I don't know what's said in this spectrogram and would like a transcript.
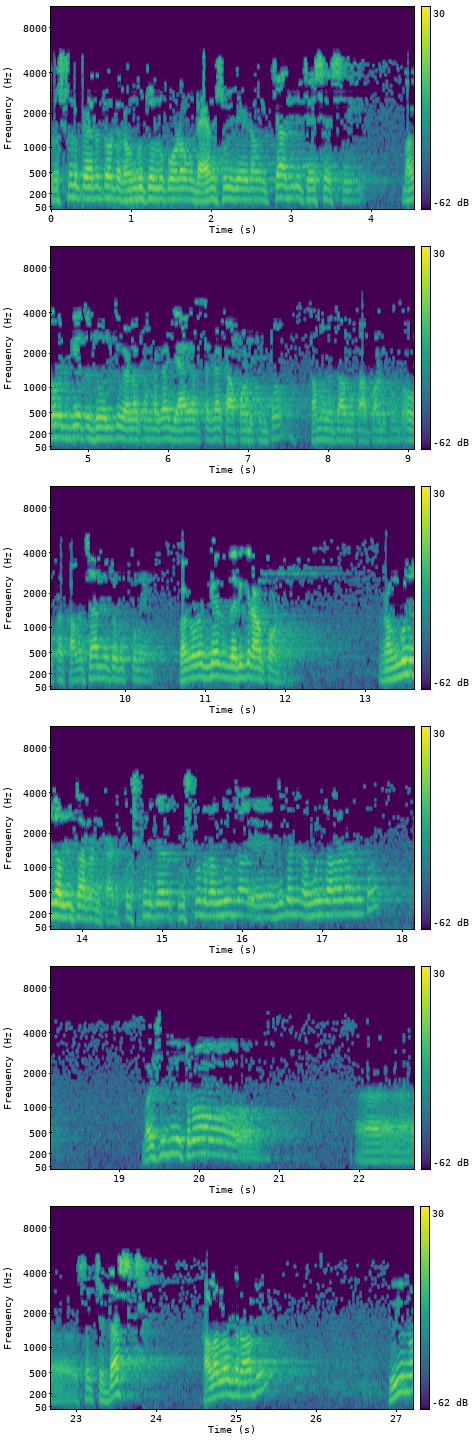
కృష్ణుడి పేరుతోటి రంగు చల్లుకోవడం డ్యాన్సులు చేయడం ఇత్యాదులు చేసేసి భగవద్గీత జోలికి వెళ్ళకుండా జాగ్రత్తగా కాపాడుకుంటూ తమను తాము కాపాడుకుంటూ ఒక కవచాన్ని తొడుక్కుని భగవద్గీత దరికి రాకూడదు. రంగులు చల్లుతారంటాడు. కృష్ణుడి పేరు కృష్ణుడు రంగులు ఎందుకంటే రంగులు చల్లడం ఎందుకు? Why should you throw such dust కళ్ళలోకి రాదు. వీనో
